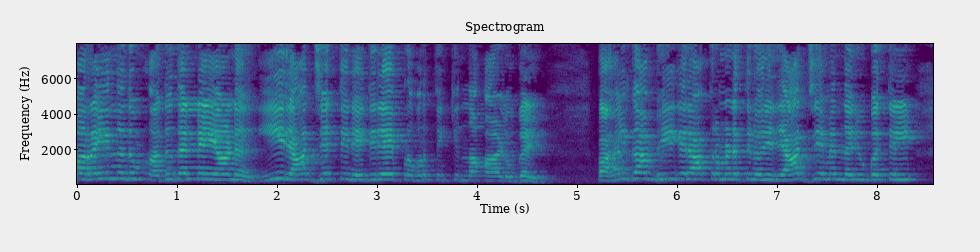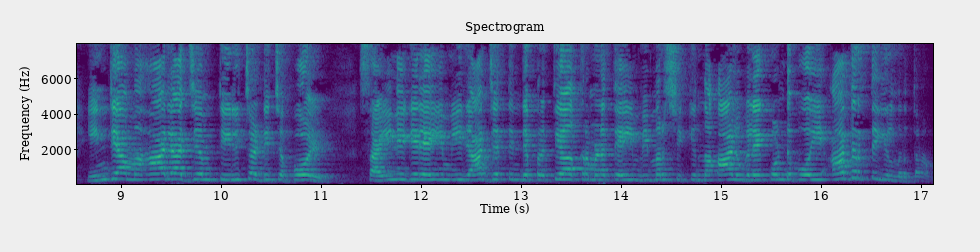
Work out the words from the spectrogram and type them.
പറയുന്നതും അത് തന്നെയാണ്. ഈ രാജ്യത്തിനെതിരെ പ്രവർത്തിക്കുന്ന ആളുകൾ പഹൽഗാം ഭീകരാക്രമണത്തിന് ഒരു രാജ്യം എന്ന രൂപത്തിൽ ഇന്ത്യ മഹാരാജ്യം തിരിച്ചടിച്ചപ്പോൾ സൈനികരെയും ഈ രാജ്യത്തിന്റെ പ്രത്യാക്രമണത്തെയും വിമർശിക്കുന്ന ആളുകളെ കൊണ്ടുപോയി അതിർത്തിയിൽ നിർത്തണം.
